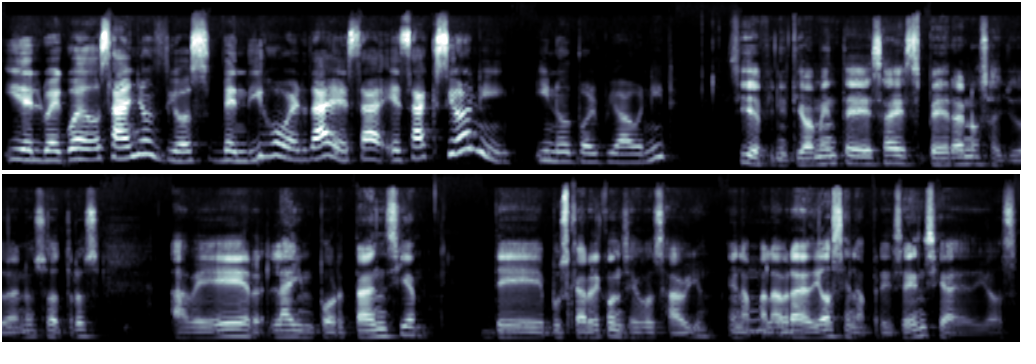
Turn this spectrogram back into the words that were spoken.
y de luego de dos años Dios bendijo, ¿verdad? Esa, esa acción y, y nos volvió a unir. Sí, definitivamente esa espera nos ayudó a nosotros a ver la importancia de buscar el consejo sabio en la palabra de Dios, en la presencia de Dios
